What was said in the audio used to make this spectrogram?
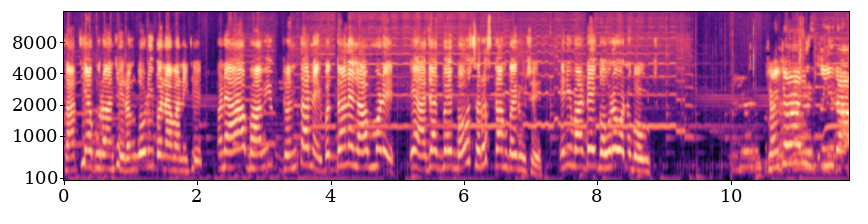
સાથિયા પુરાણ છે રંગોળી બનાવવાની છે અને આ ભાવિ જનતાને બધાને લાભ મળે એ આઝાદભાઈ બહુ સરસ કામ કર્યું છે. એની માટે ગૌરવ અનુભવું છું. જય જય શ્રી રામ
